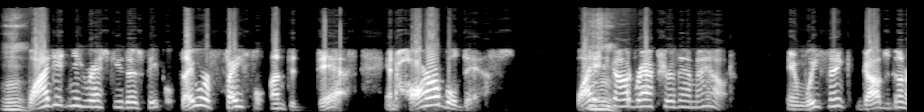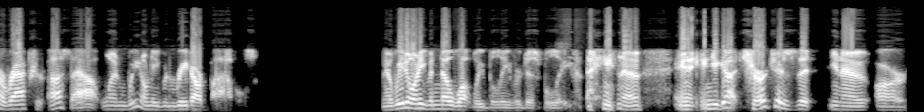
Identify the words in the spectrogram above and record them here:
Mm. Why didn't He rescue those people? They were faithful unto death and horrible deaths. Why didn't mm-hmm. God rapture them out? And we think God's going to rapture us out when we don't even read our Bibles. Now we don't even know what we believe or disbelieve, you know. And, and you got churches that you know are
